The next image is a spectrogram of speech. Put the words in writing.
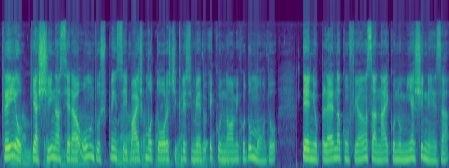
Creio que a China será um dos principais motores de crescimento econômico do mundo. Tenho plena confiança na economia chinesa.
